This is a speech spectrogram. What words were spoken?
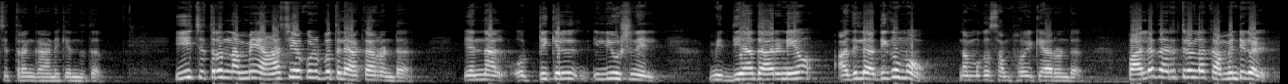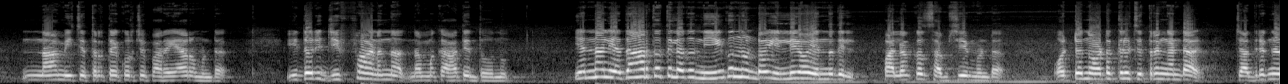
ചിത്രം കാണിക്കുന്നത്. ഈ ചിത്രം നമ്മെ ആശയക്കുഴപ്പത്തിലാക്കാറുണ്ട്. എന്നാൽ ഒപ്റ്റിക്കൽ ഇല്യൂഷനിൽ മിഥ്യാധാരണയോ അതിലധികമോ നമുക്ക് സംഭവിക്കാറുണ്ട്. പലതരത്തിലുള്ള കമന്റുകൾ നാം ഈ ചിത്രത്തെക്കുറിച്ച് പറയാറുമുണ്ട്. ഇതൊരു ജിഫാണെന്ന് നമുക്ക് ആദ്യം തോന്നും. എന്നാൽ യഥാർത്ഥത്തിൽ അത് നീങ്ങുന്നുണ്ടോ ഇല്ലയോ എന്നതിൽ പലർക്കും സംശയമുണ്ട്. ഒറ്റ നോട്ടത്തിൽ ചിത്രം കണ്ടാൽ ചതുരങ്ങൾ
